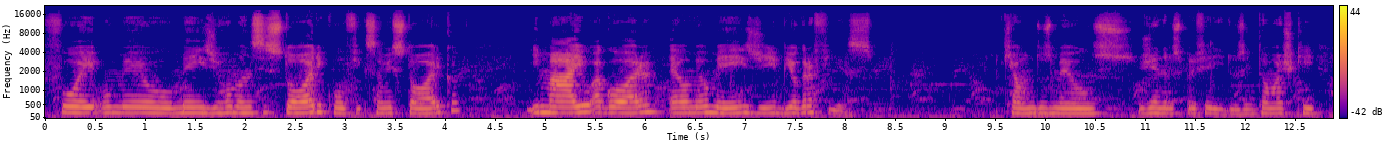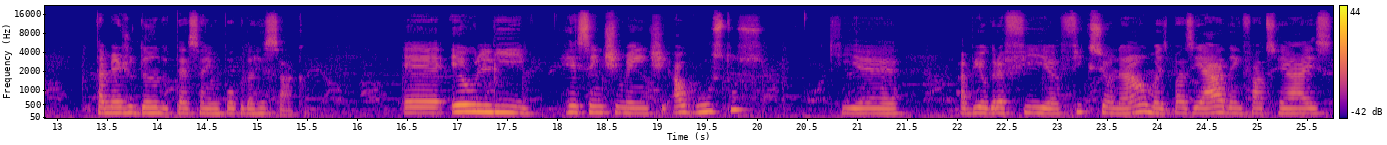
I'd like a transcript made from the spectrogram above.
foi o meu mês de romance histórico ou ficção histórica. E maio, agora, é o meu mês de biografias, que é um dos meus gêneros preferidos. Então, acho que tá me ajudando até sair um pouco da ressaca. É, eu li recentemente Augustus, que é a biografia ficcional, mas baseada em fatos reais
